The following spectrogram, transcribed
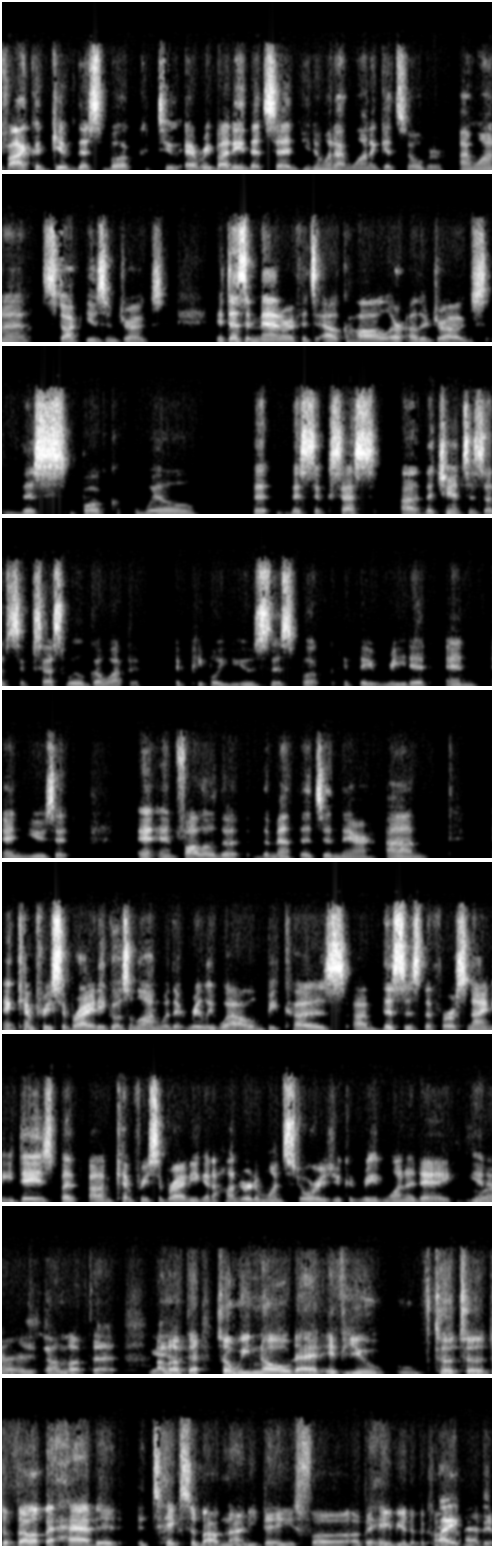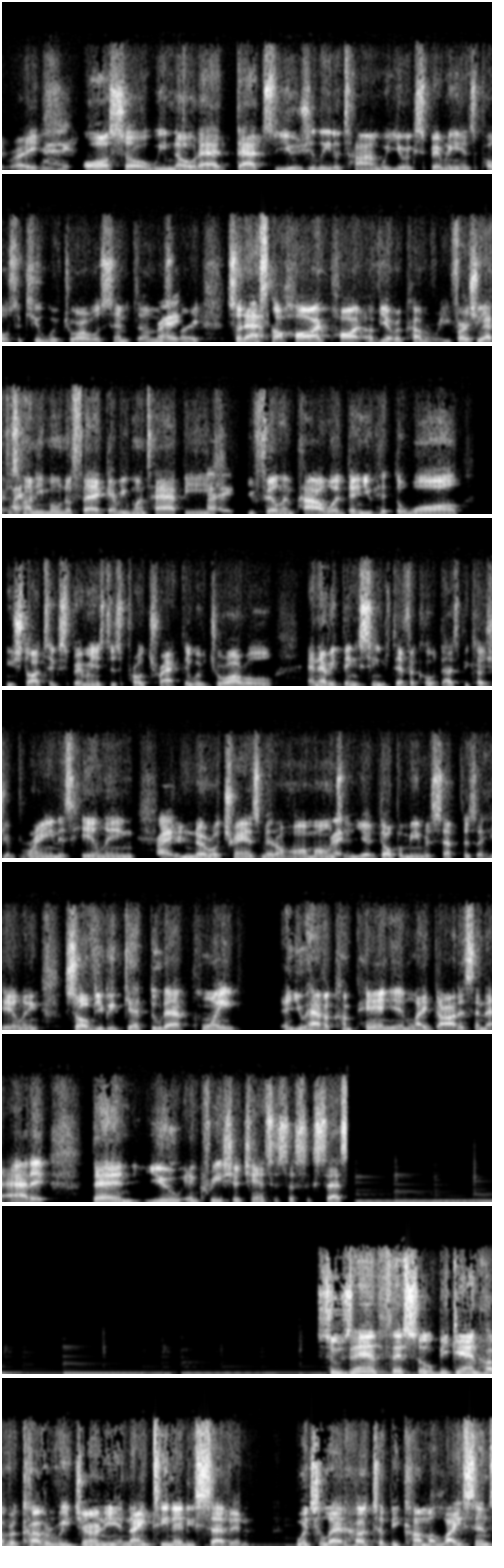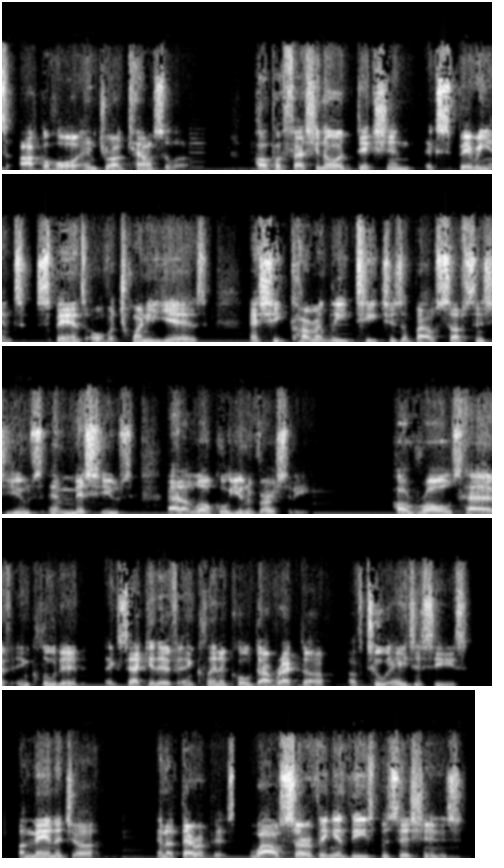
if I could give this book to everybody that said, you know what, I want to get sober, I want to stop using drugs. It doesn't matter if it's alcohol or other drugs. This book will the the success uh, the chances of success will go up if if people use this book if they read it and and use it and, and follow the the methods in there um, and chem free sobriety goes along with it really well because um, this is the first 90 days but um, chem free sobriety you get 101 stories you could read one a day you right. know so, i love that yeah. i love that so we know that if you to to develop a habit it takes about 90 days for a behavior to become right. a habit right? right also we know that that's usually the time where you experience post-acute withdrawal symptoms right, right? so that's the hard part of your recovery first you have this honeymoon honeymoon effect. Everyone's happy. Right. You feel empowered. Then you hit the wall. You start to experience this protracted withdrawal, and everything seems difficult. That's because your brain is healing, right. your neurotransmitter hormones right. and your dopamine receptors are healing. So, if you could get through that point and you have a companion like God is in the attic, then you increase your chances of success. Suzanne Thistle began her recovery journey in 1987, which led her to become a licensed alcohol and drug counselor. Her professional addiction experience spans over 20 years, and she currently teaches about substance use and misuse at a local university. Her roles have included executive and clinical director of two agencies, a manager, and a therapist. While serving in these positions,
